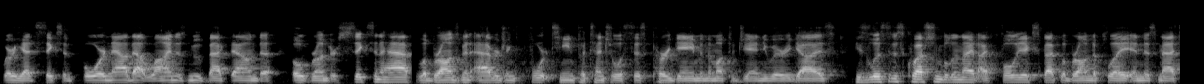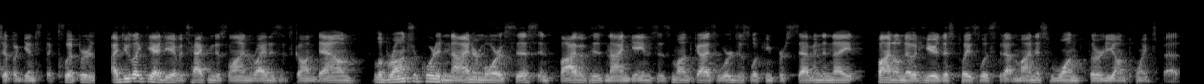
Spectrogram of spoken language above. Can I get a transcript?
where he had six and four. Now that line has moved back down to over under six and a half. LeBron's been averaging 14 potential assists per game in the month of January, guys. He's listed as questionable tonight. I fully expect LeBron to play in this matchup against the Clippers. I do like the idea of attacking this line right as it's gone down. LeBron's recorded nine or more assists in five of his nine games this month, guys. We're just looking for seven tonight. Final note here this place listed at minus 130 on PointsBet.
